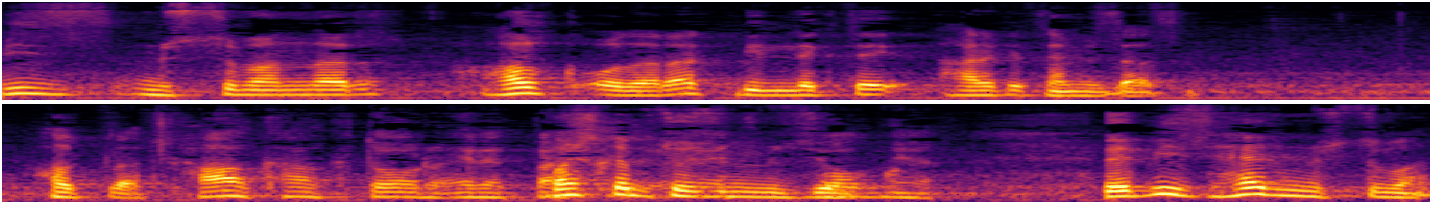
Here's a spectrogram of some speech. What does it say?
Biz Müslümanlar halk olarak birlikte hareket etmemiz lazım. Halklar. Halk halk doğru evet. Başka bir çözümümüz yok. Olmuyor. Ve biz her Müslüman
